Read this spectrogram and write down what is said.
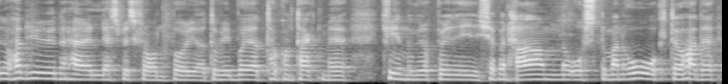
då hade ju den här Lesbisk front börjat och vi började ta kontakt med kvinnogrupper i Köpenhamn och Oslo. Man åkte och hade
